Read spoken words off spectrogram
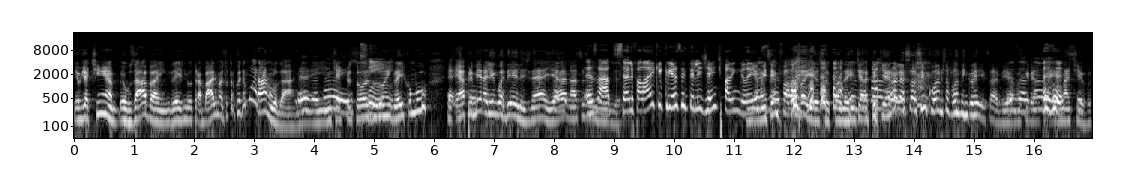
Eu já tinha, eu usava inglês no meu trabalho, mas outra coisa é morar num lugar, né? Em que as pessoas Sim. usam o inglês como é, é a primeira língua deles, né? E é a nossa Exato. Se ele fala, ai, que criança inteligente, fala inglês. Minha mãe sempre falava isso quando a gente era pequeno. Olha só, cinco anos tá falando inglês, sabe? É uma criança nativa.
